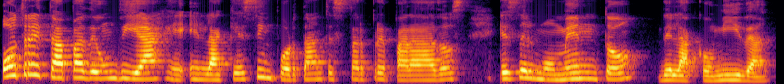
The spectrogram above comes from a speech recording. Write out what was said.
Otra etapa de un viaje en la que es importante estar preparados es el momento de la comida.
